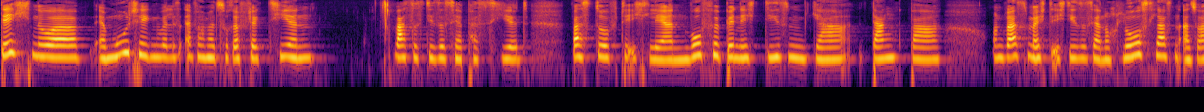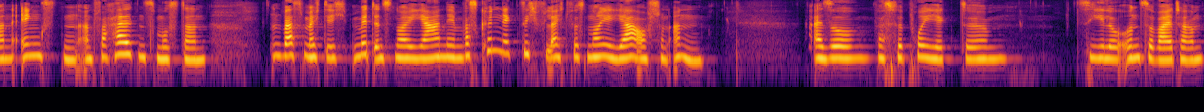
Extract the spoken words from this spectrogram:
dich nur ermutigen will, ist einfach mal zu reflektieren, was ist dieses Jahr passiert, was durfte ich lernen, wofür bin ich diesem Jahr dankbar? Und was möchte ich dieses Jahr noch loslassen, also an Ängsten, an Verhaltensmustern. Und was möchte ich mit ins neue Jahr nehmen, was kündigt sich vielleicht fürs neue Jahr auch schon an. Also was für Projekte, Ziele und so weiter.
